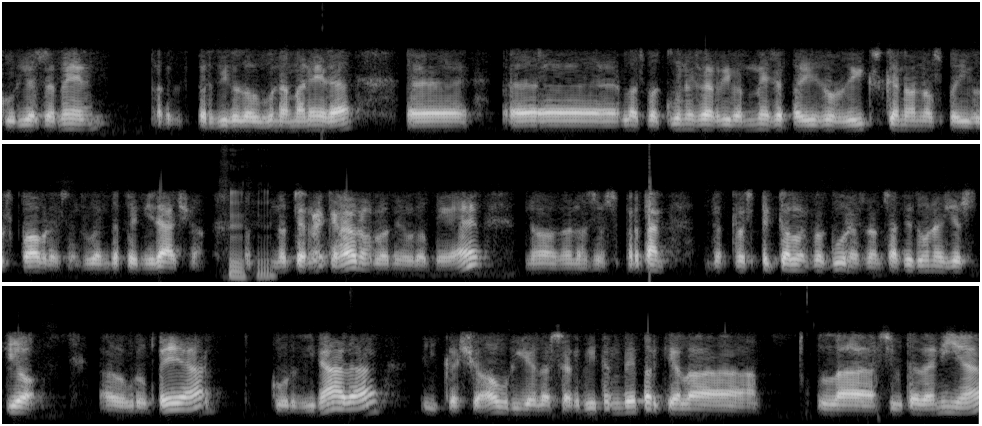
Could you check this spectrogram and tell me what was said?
curiosament, per, per dir-ho d'alguna manera, eh, eh, les vacunes arriben més a països rics que no en els països pobres. Ens ho hem de fer mirar, això. Mm -hmm. No té res a veure amb la Unió Europea, eh? No, no, no. Per tant, respecte a les vacunes, doncs s'ha fet una gestió europea, coordinada, i que això hauria de servir també perquè la, la ciutadania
